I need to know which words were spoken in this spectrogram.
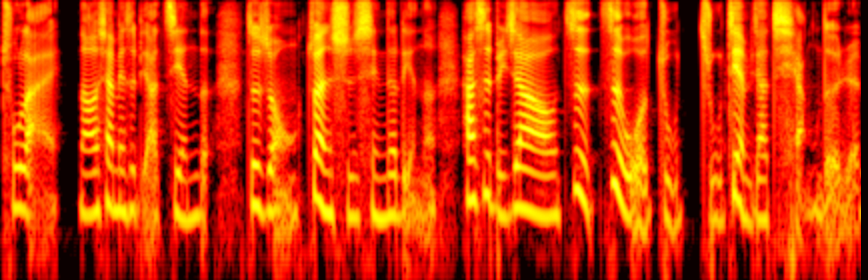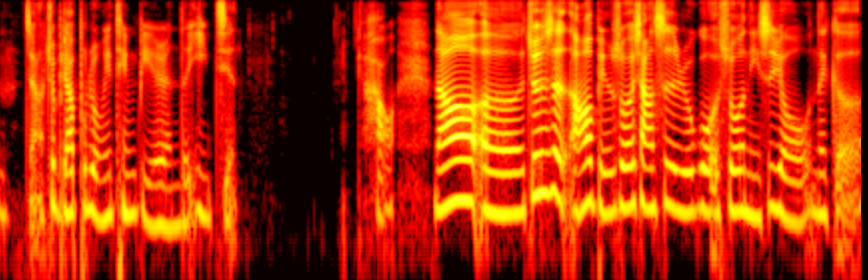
出来，然后下面是比较尖的这种钻石型的脸呢，他是比较自自我主主见比较强的人，这样就比较不容易听别人的意见。好，然后呃，就是然后比如说像是如果说你是有那个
